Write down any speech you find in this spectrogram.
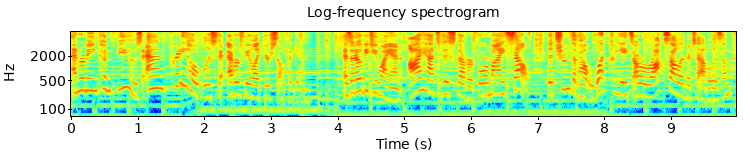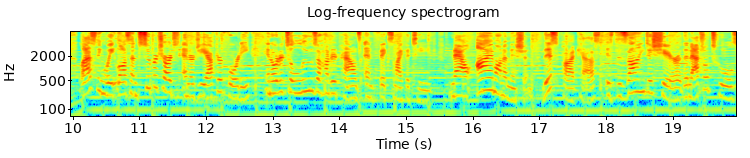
and remain confused and pretty hopeless to ever feel like yourself again. As an OBGYN, I had to discover for myself the truth about what creates a rock solid metabolism, lasting weight loss, and supercharged energy after 40 in order to lose 100 pounds and fix my fatigue. Now I'm on a mission. This podcast is designed to share the natural tools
